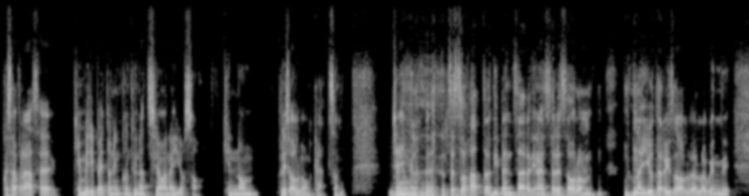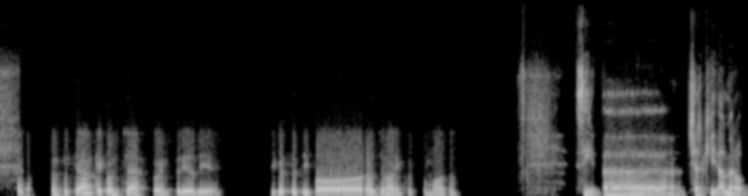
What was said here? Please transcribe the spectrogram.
questa frase che mi ripetono in continuazione, io so che non risolve un cazzo. Cioè, Mm. lo stesso fatto di pensare di non essere solo non, non aiuta a risolverlo, quindi Penso sia anche concesso in periodi di questo tipo ragionare in questo modo. sì, eh, cerchi, almeno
